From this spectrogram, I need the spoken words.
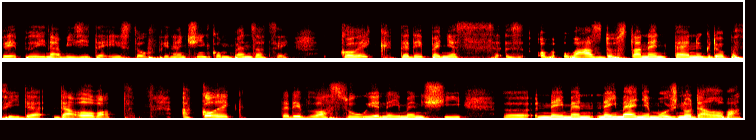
Vy prý nabízíte jistou finanční kompenzaci. Kolik tedy peněz u vás dostane ten, kdo přijde darovat? A kolik tedy vlasů je nejmenší, eh, nejmen, nejméně možno darovat?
